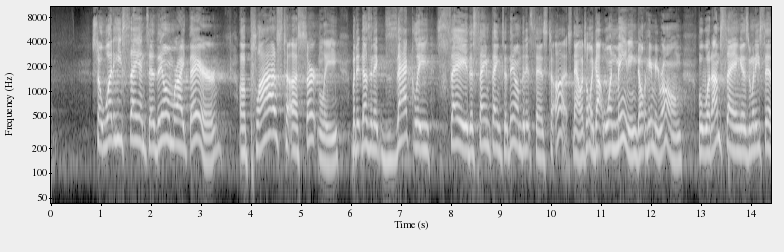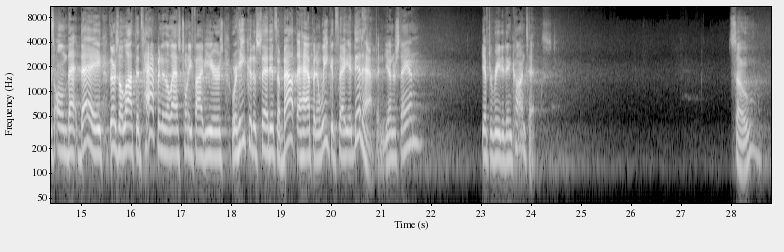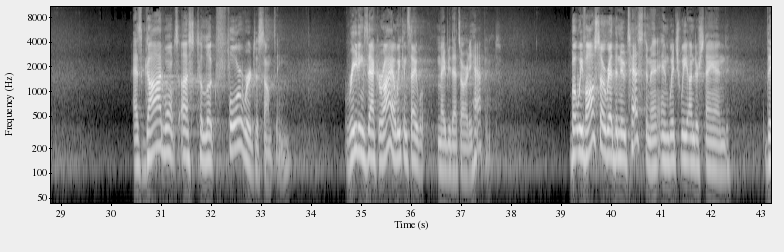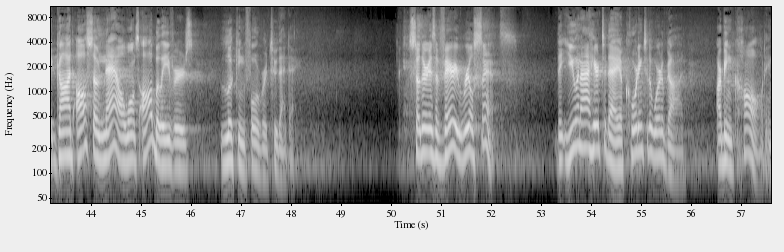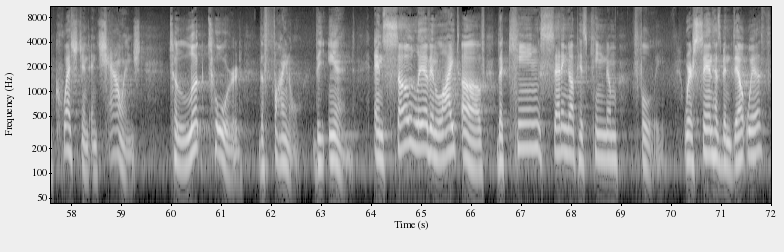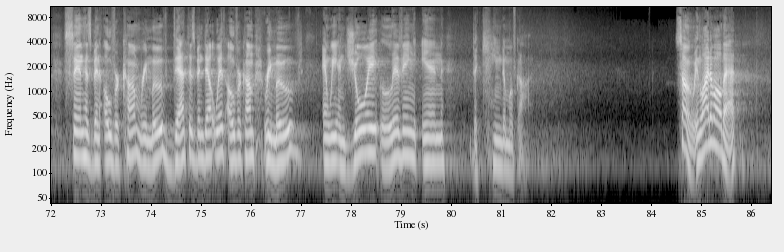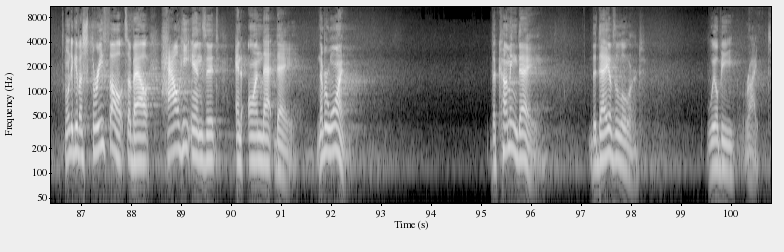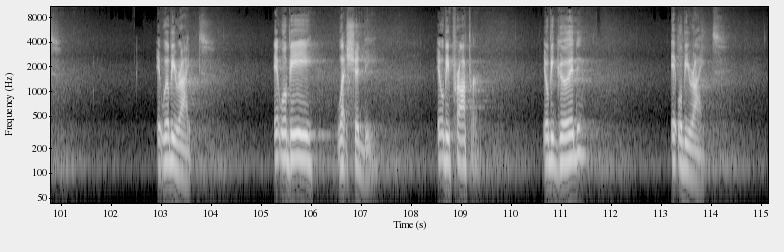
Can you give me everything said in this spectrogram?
So, what he's saying to them right there applies to us certainly, but it doesn't exactly say the same thing to them that it says to us. Now, it's only got one meaning, don't hear me wrong, but what I'm saying is when he says on that day, there's a lot that's happened in the last 25 years where he could have said it's about to happen and we could say it did happen. You understand? You have to read it in context. So, as God wants us to look forward to something, reading Zechariah, we can say, well, maybe that's already happened. But we've also read the New Testament in which we understand that God also now wants all believers looking forward to that day. So there is a very real sense that you and I here today, according to the Word of God, are being called and questioned and challenged to look toward the final, the end, and so live in light of the King setting up his kingdom fully, where sin has been dealt with, sin has been overcome, removed, death has been dealt with, overcome, removed, and we enjoy living in the kingdom of God. So, in light of all that, I want to give us three thoughts about how he ends it and on that day. Number one, the coming day, the day of the Lord, will be right. It will be right. It will be what should be. It will be proper. It will be good. It will be right.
